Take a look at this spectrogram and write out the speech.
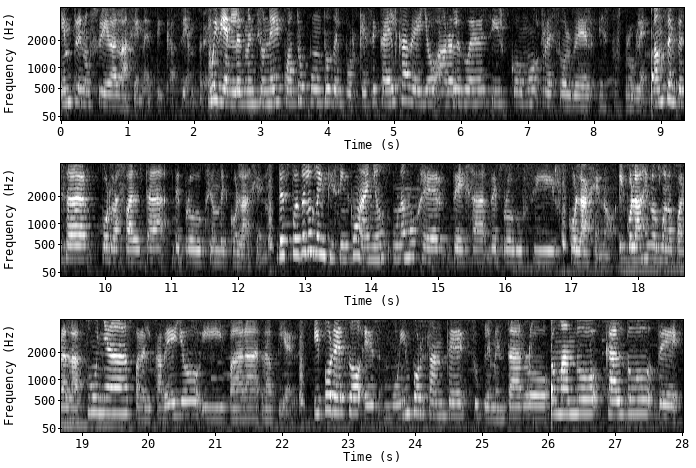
Siempre nos friega la genética, siempre. Muy bien, les mencioné cuatro puntos del por qué se cae el cabello. Ahora les voy a decir cómo resolver estos problemas. Vamos a empezar por la falta de producción de colágeno. Después de los 25 años, una mujer deja de producir colágeno. El colágeno es bueno para las uñas, para el cabello y para la piel. Y por eso es muy importante suplementarlo tomando caldo de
